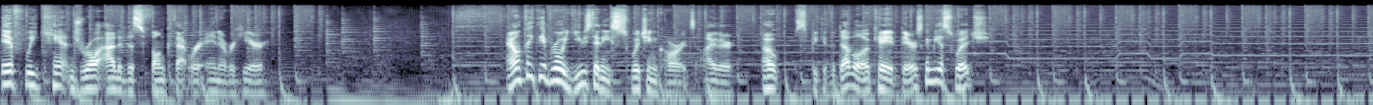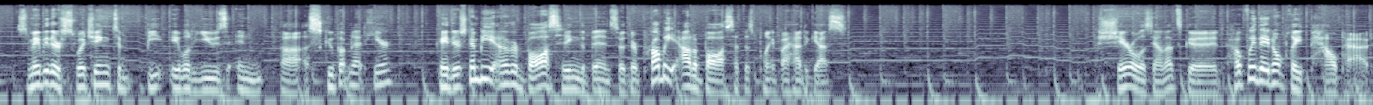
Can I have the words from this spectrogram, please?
if we can't draw out of this funk that we're in over here. I don't think they've really used any switching cards either. Oh, speak of the devil. Okay, there's going to be a switch. So maybe they're switching to be able to use in uh, a scoop up net here. Okay, there's going to be another boss hitting the bin, so they're probably out of boss at this point if I had to guess. Cheryl is down, that's good. Hopefully they don't play Pal Pad.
